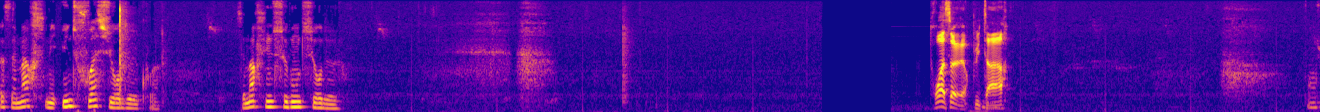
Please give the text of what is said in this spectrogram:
Ça, ça marche, mais une fois sur deux, quoi. Ça marche une seconde sur deux. Trois heures plus tard. je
